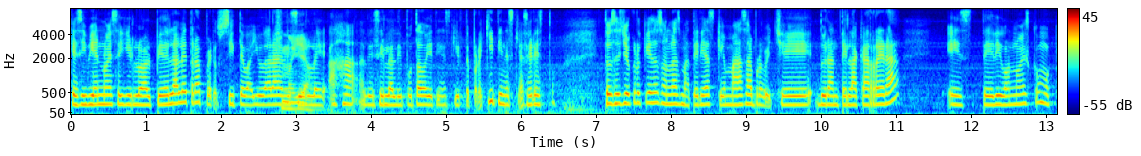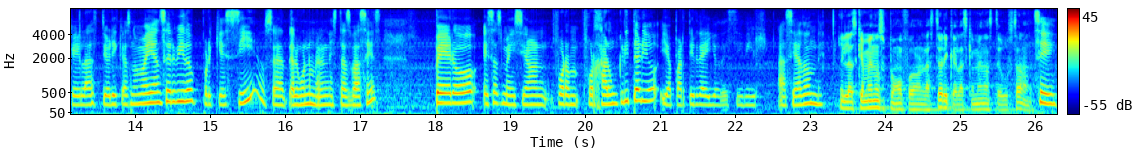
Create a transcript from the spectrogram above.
que si bien no es seguirlo al pie de la letra, pero sí te va a ayudar a decirle, ajá, a decirle al diputado, oye, tienes que irte por aquí, tienes que hacer esto. Entonces yo creo que esas son las materias que más aproveché durante la carrera. Este, digo, no es como que las teóricas no me hayan servido, porque sí, o sea, de alguna manera estas bases, pero esas me hicieron forjar un criterio y a partir de ello decidir hacia dónde. Y las que menos supongo fueron las teóricas, las que menos te gustaron. Sí,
